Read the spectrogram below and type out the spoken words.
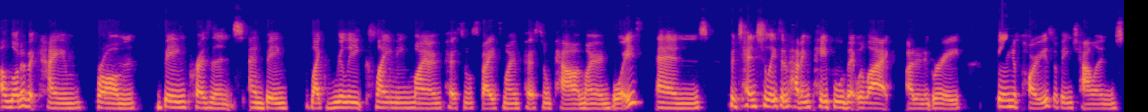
a lot of it came from being present and being like really claiming my own personal space, my own personal power, my own voice, and potentially sort of having people that were like, I don't agree, being opposed or being challenged,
